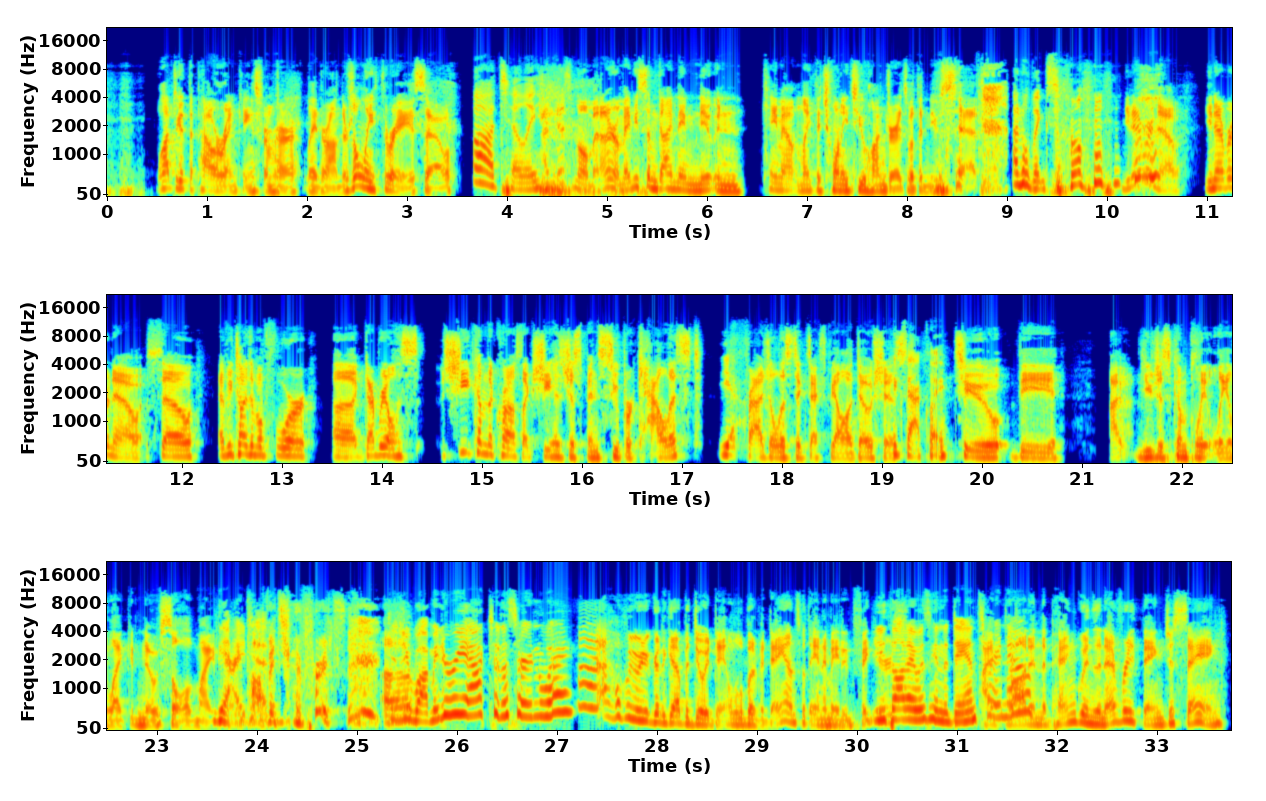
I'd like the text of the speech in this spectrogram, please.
We'll have to get the power rankings from her later on. There's only three, so Oh, Tilly. at this moment, I don't know. Maybe some guy named Newton came out in like the 2200s with a new set. I don't think so. You never know. You never know. So, as we talked about before, uh, Gabrielle has she comes across like she has just been super calloused, Yeah. fragilistic, expialidocious, exactly. to the I, you just completely like no sold my Yeah, Mary I did. Poppins reference. Did you um, want me to react in a certain way? I hope we were going to get up and do a, dan- a little bit of a dance with animated figures. You thought I was going to dance I right brought now? in the penguins and everything. Just saying.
